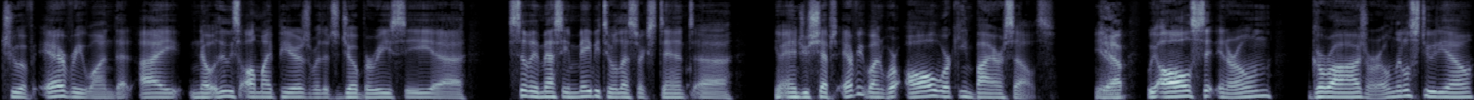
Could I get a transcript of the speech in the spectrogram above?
true of everyone that I know, at least all my peers, whether it's Joe Barresi, uh, Sylvia Massy, maybe to a lesser extent, uh, you know, Andrew Scheps, everyone, we're all working by ourselves. You know? Yep. We all sit in our own garage our own little studio.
